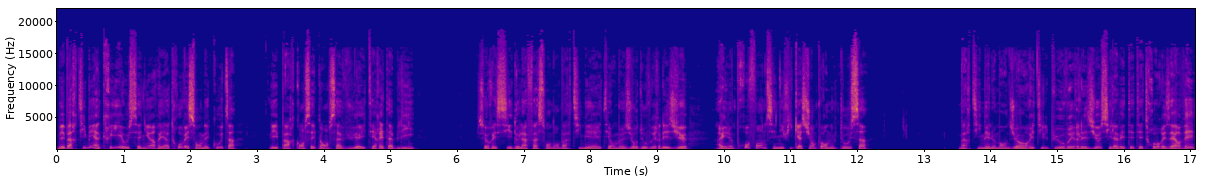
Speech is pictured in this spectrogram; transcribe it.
Mais Bartimée a crié au Seigneur et a trouvé son écoute, et par conséquent sa vue a été rétablie. Ce récit de la façon dont Bartimée a été en mesure d'ouvrir les yeux a une profonde signification pour nous tous. Bartimée le mendiant aurait-il pu ouvrir les yeux s'il avait été trop réservé?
